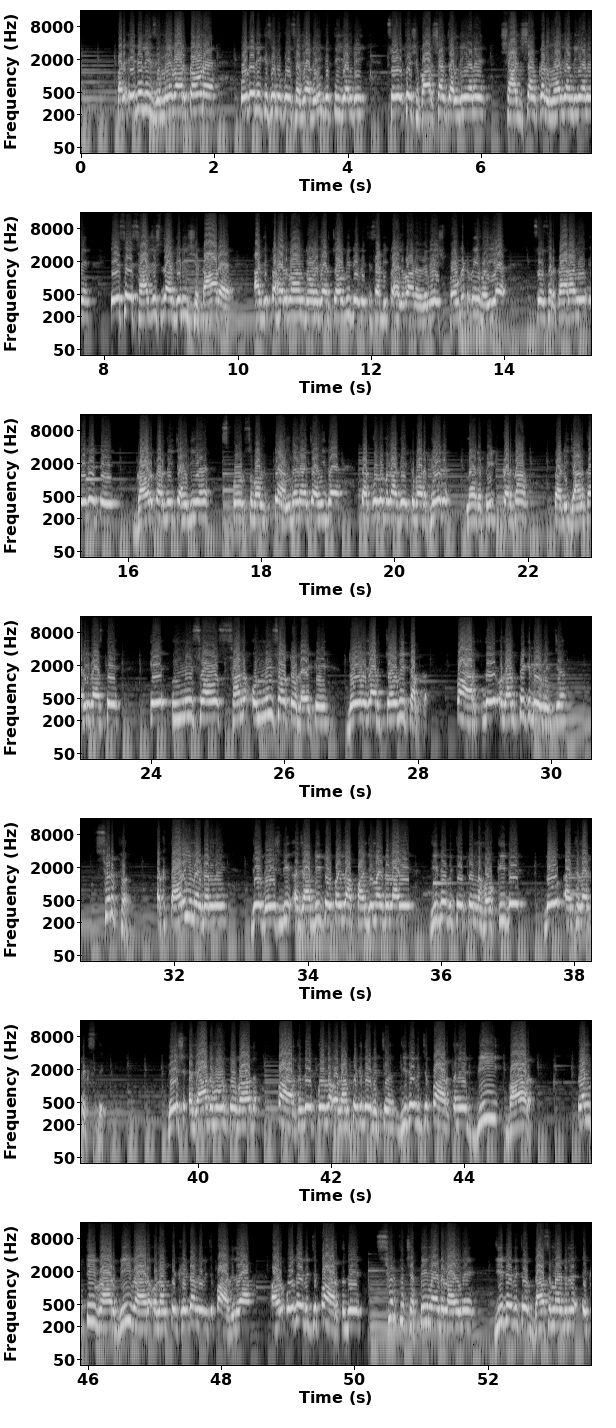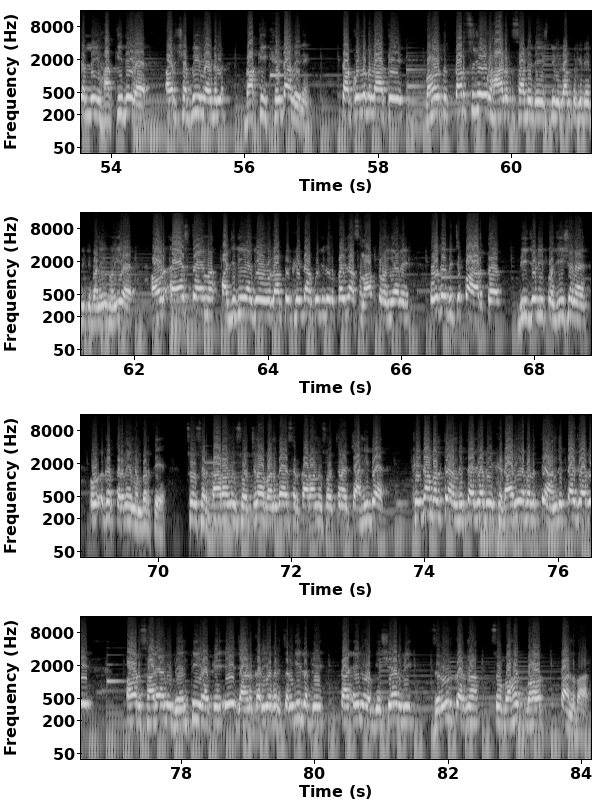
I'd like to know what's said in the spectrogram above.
ਪਰ ਇਹਦੇ ਲਈ ਜ਼ਿੰਮੇਵਾਰ ਕੌਣ ਹੈ ਉਹਦੇ ਲਈ ਕਿਸੇ ਨੂੰ ਕੋਈ ਸਜ਼ਾ ਨਹੀਂ ਦਿੱਤੀ ਜਾਂਦੀ ਸੋ ਇੱਥੇ ਸਿਫਾਰਿਸ਼ਾਂ ਚੱਲਦੀਆਂ ਨੇ ਸਾਜ਼ਿਸ਼ਾਂ ਘੜੀਆਂ ਜਾਂਦੀਆਂ ਨੇ ਇਸੇ ਸਾਜ਼ਿਸ਼ ਦਾ ਜਿਹੜੀ ਸ਼ਿਕਾਰ ਹੈ ਅੱਜ ਪਹਿਲਵਾਨ 2024 ਦੇ ਵਿੱਚ ਸਾਡੀ ਪਹਿਲਵਾਨ ਵਿਨੇਸ਼ ਫੋਗਟ ਵੀ ਹੋਈ ਹੈ ਸੋ ਸਰਕਾਰਾਂ ਨੂੰ ਇਹਦੇ ਤੇ ਗੌਰ ਕਰਨੀ ਚਾਹੀਦੀ ਹੈ ਸਪੋਰਟਸ ਵੱਲ ਧਿਆਨ ਦੇਣਾ ਚਾਹੀਦਾ ਹੈ ਤਾਂ ਕੁੱਲ ਮਿਲਾ ਕੇ ਇੱਕ ਵਾਰ ਫਿਰ ਮੈਂ ਰਿਪੀਟ ਕਰਦਾ ਤੁਹਾਡੀ ਜਾਣਕਾਰੀ ਵਾਸਤੇ ਕਿ 1900 ਸਨ 1900 ਤੋਂ ਲੈ ਕੇ 2024 ਤੱਕ ਭਾਰਤ ਦੇ 올림픽 ਦੇ ਵਿੱਚ ਸਿਰਫ 41 ਮੈਡਲ ਨੇ ਜੋ ਦੇਸ਼ ਦੀ ਆਜ਼ਾਦੀ ਤੋਂ ਪਹਿਲਾਂ 5 ਮੈਡਲ ਆਏ ਜਿਹਦੇ ਵਿੱਚੋਂ ਤਿੰਨ ਹਾਕੀ ਦੇ ਦੋ ਐਥਲੈਟਿਕਸ ਦੇ ਦੇਸ਼ ਆਜ਼ਾਦ ਹੋਣ ਤੋਂ ਬਾਅਦ ਭਾਰਤ ਦੇ ਕੁੱਲ 올림픽 ਦੇ ਵਿੱਚ ਜਿਹਦੇ ਵਿੱਚ ਭਾਰਤ ਨੇ 20 ਵਾਰ 20 ਵਾਰ 20 ਵਾਰ 올림픽 ਖੇਡਾਂ ਦੇ ਵਿੱਚ ਭਾਗ ਲਿਆ ਔਰ ਉਹਦੇ ਵਿੱਚ ਭਾਰਤ ਦੇ ਸਿਰਫ 36 ਮੈਡਲ ਆਏ ਨੇ ਜਿਹਦੇ ਵਿੱਚੋਂ 10 ਮੈਡਲ ਇਕੱਲੀ ਹਾਕੀ ਦੇ ਹੈ ਔਰ 26 ਮੈਡਲ ਬਾਕੀ ਖੇਡਾਂ ਦੇ ਨੇ ਤਾਂ ਕੁੱਲ ਮਿਲਾ ਕੇ ਬਹੁਤ ਤਰਸਯੋਗ ਹਾਲਤ ਸਾਡੇ ਦੇਸ਼ ਦੀ 올림픽 ਦੇ ਵਿੱਚ ਬਣੀ ਹੋਈ ਹੈ ਔਰ ਇਸ ਟਾਈਮ ਅੱਜ ਦੀਆਂ ਜੋ 올림픽 ਖੇਡਾਂ ਕੁਝ ਦਿਨ ਪਹਿਲਾਂ ਸਮਾਪਤ ਹੋਈਆਂ ਨੇ ਉਹਦੇ ਵਿੱਚ ਭਾਰਤ ਦੀ ਜਿਹੜੀ ਪੋਜੀਸ਼ਨ ਹੈ ਉਹ 71ਵੇਂ ਨੰਬਰ ਤੇ ਹੈ ਸੋ ਸਰਕਾਰਾਂ ਨੂੰ ਸੋਚਣਾ ਬਣਦਾ ਹੈ ਸਰਕਾਰਾਂ ਨੂੰ ਸੋਚਣਾ ਚਾਹੀਦਾ ਹੈ ਖੇਡਾਂ ਵੱਲ ਧਿਆਨ ਦਿੱਤਾ ਜਾਵੇ ਖਿਡਾਰੀਆਂ ਵੱਲ ਧਿਆਨ ਦਿੱਤਾ ਜਾਵੇ ਔਰ ਸਾਰਿਆਂ ਨੂੰ ਬੇਨਤੀ ਹੈ ਕਿ ਇਹ ਜਾਣਕਾਰੀ ਅਗਰ ਚੰਗੀ ਲੱਗੇ ਤਾਂ ਇਹਨੂੰ ਅੱਗੇ ਸ਼ੇਅਰ ਵੀ ਜ਼ਰੂਰ ਕਰਨਾ। ਸੋ ਬਹੁਤ ਬਹੁਤ ਧੰਨਵਾਦ।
